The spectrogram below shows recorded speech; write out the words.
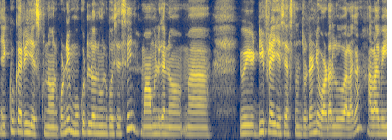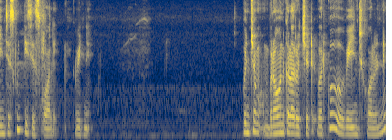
ఎక్కువ కర్రీ చేసుకున్నాం అనుకోండి మూకుట్లో నూనె పోసేసి మామూలుగా డీప్ ఫ్రై చేసేస్తాం చూడండి వడలు అలాగా. అలా వేయించేసుకుని తీసేసుకోవాలి వీటిని. కొంచెం బ్రౌన్ కలర్ వచ్చే వరకు వేయించుకోవాలండి.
